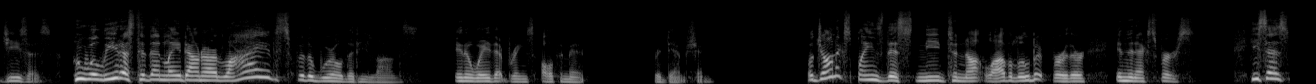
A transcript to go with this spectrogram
Jesus, who will lead us to then lay down our lives for the world that He loves in a way that brings ultimate redemption. Well, John explains this need to not love a little bit further in the next verse. He says,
